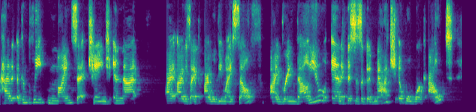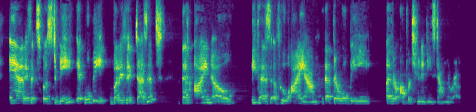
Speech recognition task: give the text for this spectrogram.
had a complete mindset change in that I, I, was like, I will be myself. I bring value. And if this is a good match, it will work out. And if it's supposed to be, it will be. But if it doesn't, then I know because of who I am that there will be other opportunities down the road.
